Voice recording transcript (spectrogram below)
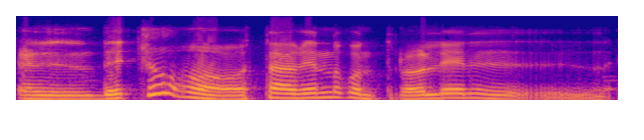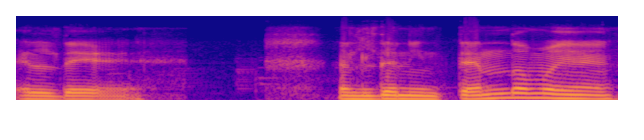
El, de hecho, estaba viendo control el, el de. El de Nintendo me,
